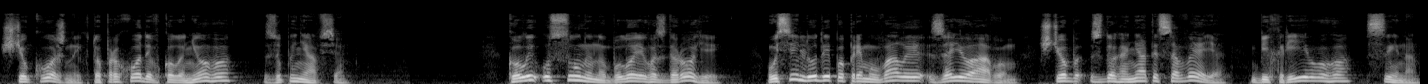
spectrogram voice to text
що кожний, хто проходив коло нього, зупинявся. Коли усунено було його з дороги, усі люди попрямували за Йоавом, щоб здоганяти Савея, Біхрієвого сина.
